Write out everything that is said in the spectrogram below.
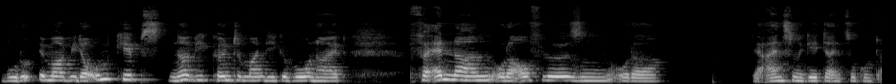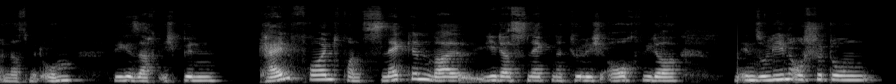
wo du immer wieder umkippst. Ne? Wie könnte man die Gewohnheit verändern oder auflösen oder der Einzelne geht da in Zukunft anders mit um. Wie gesagt, ich bin kein Freund von Snacken, weil jeder Snack natürlich auch wieder Insulinausschüttung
